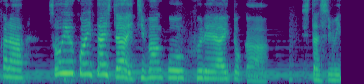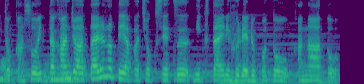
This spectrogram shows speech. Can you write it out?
からそういう子に対しては一番こう触れ合いとか親しみとかそういった感情を与えるのってやっぱ直接肉体に触れることかなと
